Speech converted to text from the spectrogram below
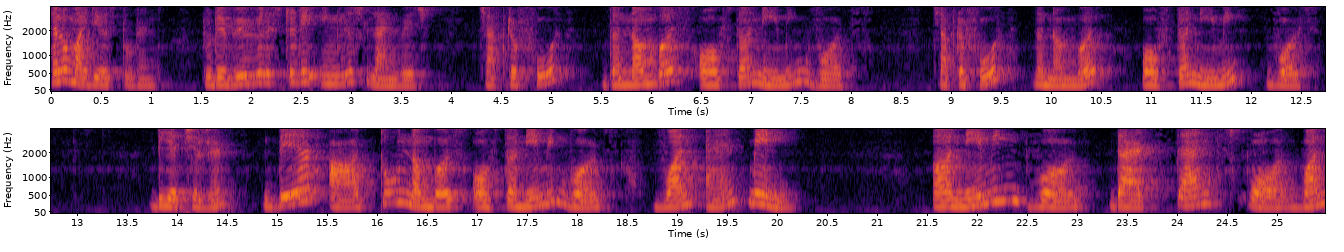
Hello, my dear students. Today we will study English language. Chapter 4 The numbers of the naming words. Chapter 4 The number of the naming words. Dear children, there are two numbers of the naming words one and many. A naming word that stands for one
